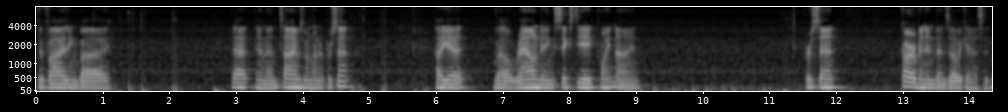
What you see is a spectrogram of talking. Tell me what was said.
dividing by that, and then times 100%, I get, well, rounding 68.9 percent carbon in benzoic acid.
